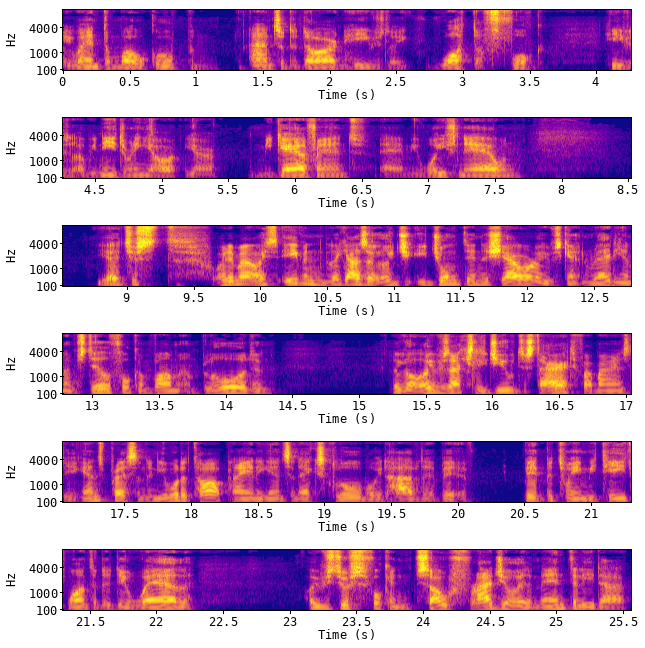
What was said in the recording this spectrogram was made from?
I went and woke up and answered the door, and he was like, "What the fuck?" He was, "We need to ring your your my girlfriend, uh, my wife now." And yeah, just I remember I, even like as I he jumped in the shower, I was getting ready, and I'm still fucking vomiting blood, and like I was actually due to start for Barnsley against Preston, and you would have thought playing against an ex club, I'd have a bit of bit between my teeth, wanted to do well. I was just fucking so fragile mentally that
